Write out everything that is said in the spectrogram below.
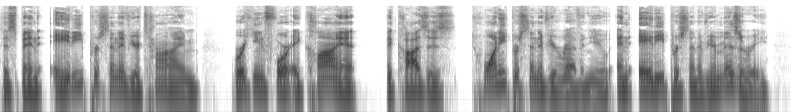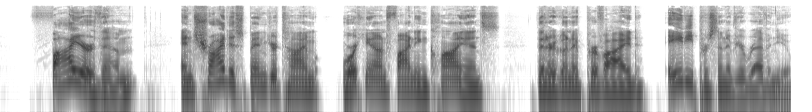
to spend 80% of your time working for a client that causes 20% of your revenue and 80% of your misery fire them and try to spend your time working on finding clients that are going to provide 80% of your revenue.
